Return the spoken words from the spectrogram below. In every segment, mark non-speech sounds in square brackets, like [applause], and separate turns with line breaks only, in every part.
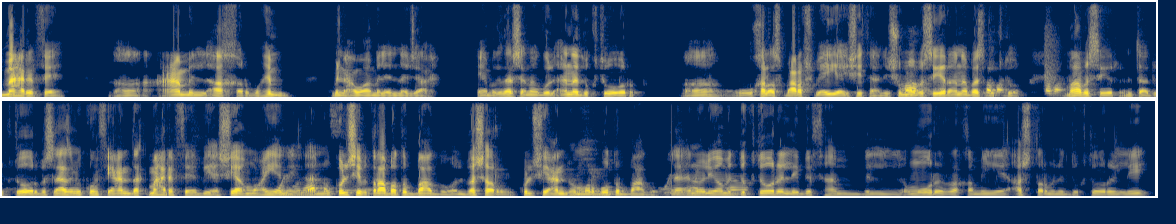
المعرفه آه، عامل آخر مهم من عوامل النجاح. يعني بقدرش أنا أقول أنا دكتور آه وخلص بعرفش بأي شيء ثاني. شو ما بصير أنا بس
طبعاً.
دكتور.
طبعا.
ما بصير أنت دكتور بس لازم يكون في عندك معرفة بأشياء معينة لأنه كل شيء بترابط ببعضه البشر كل شيء عندهم مربوط ببعضه. لأنه اليوم الدكتور اللي بيفهم بالأمور الرقمية أشطر من الدكتور اللي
